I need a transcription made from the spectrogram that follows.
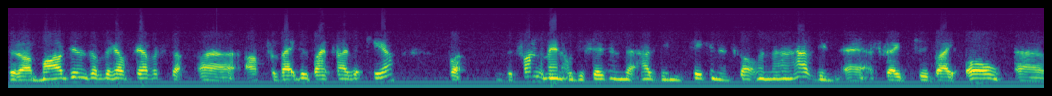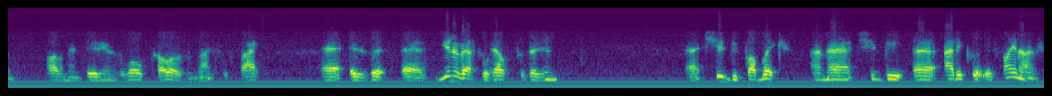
there are margins of the health service that uh, are provided by private care the fundamental decision that has been taken in Scotland and has been uh, ascribed to by all uh, parliamentarians of all colours and actual fact uh, is that uh, universal health provision uh, should be public and uh, should be adequately financed.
